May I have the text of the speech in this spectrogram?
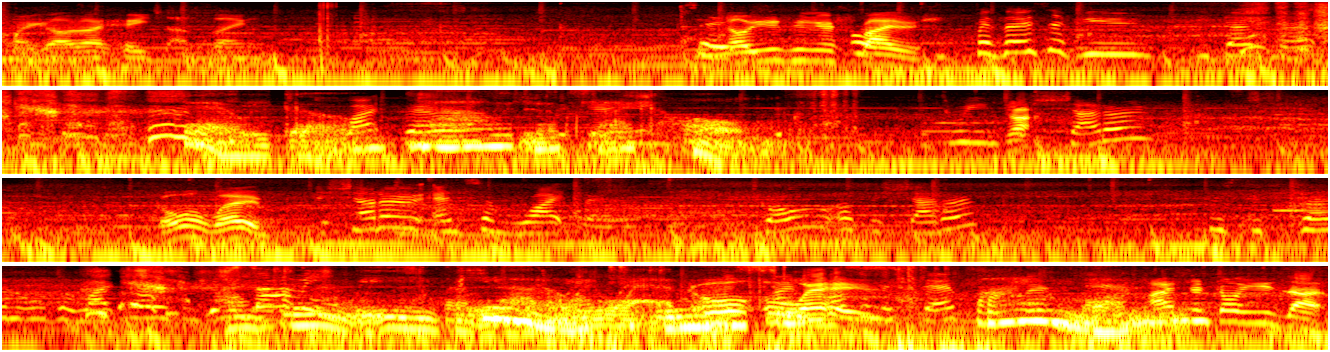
Oh my god, I hate that thing. So, No using your spiders. for those of you who don't know, who There we go. Light Now it looks like game. home. between Ah. the shadow, Go away. the shadow, and some white bears. The goal of the shadow is to turn all the light bears into Until we run out of weapons. Go I'm away. not gonna step, Find them. I said don't use that.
